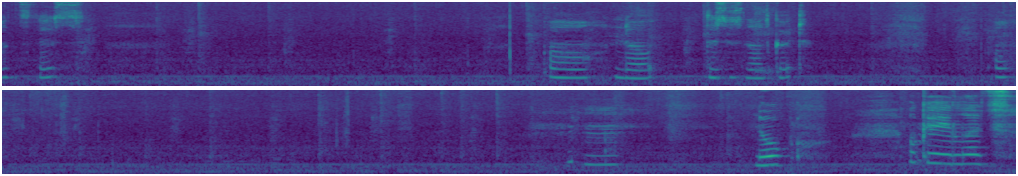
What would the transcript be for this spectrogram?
what's this? Oh, no, this is not good. Oh. Mm Nope. Okay, let's...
